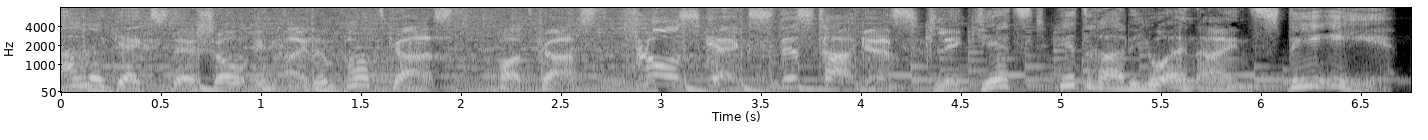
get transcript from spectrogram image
Alle Gags der Show in einem Podcast. Podcast Flo's Gags des Tages. Klick jetzt hitradio n1.de.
